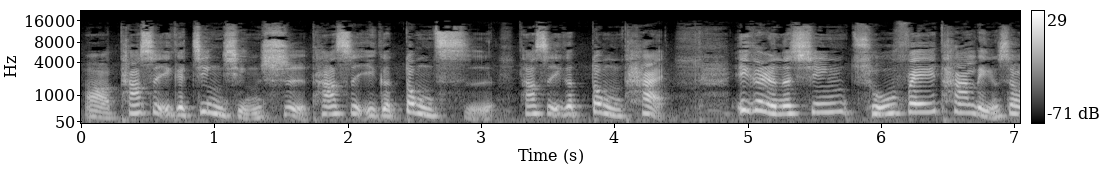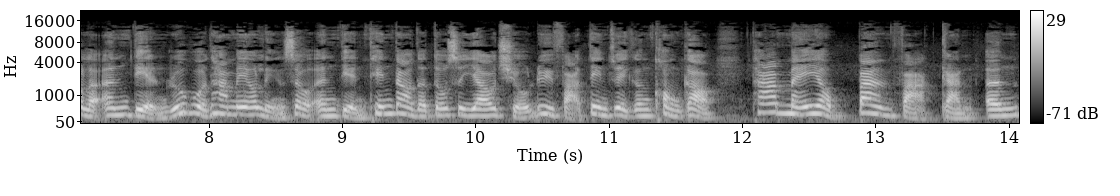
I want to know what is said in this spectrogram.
啊，它是一个进行式，它是一个动词，它是一个动态。一个人的心，除非他领受了恩典，如果他没有领受恩典，听到的都是要求、律法、定罪跟控告，他没有办法感恩，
